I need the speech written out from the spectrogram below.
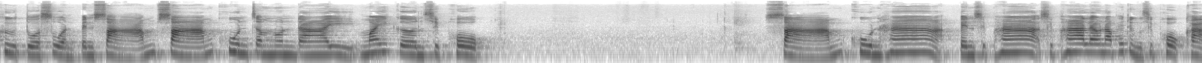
คือตัวส่วนเป็น 3 3 คูณจำนวนใดไม่เกิน 16 3คูณ5เป็น 15 15 แล้วนับให้ถึง 16 ค่ะ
